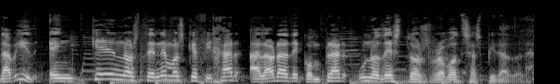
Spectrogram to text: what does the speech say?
David, ¿en qué nos tenemos que fijar a la hora de comprar uno de estos robots aspiradora?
